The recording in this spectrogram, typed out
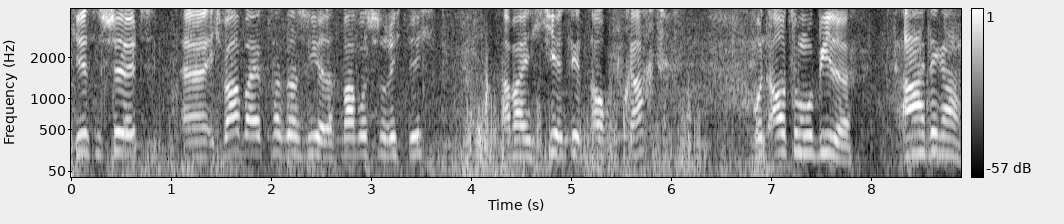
Hier ist ein Schild. Äh, ich war bei Passagier, das war wohl schon richtig. Aber hier ist jetzt auch Fracht und Automobile. Ah, Digga.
